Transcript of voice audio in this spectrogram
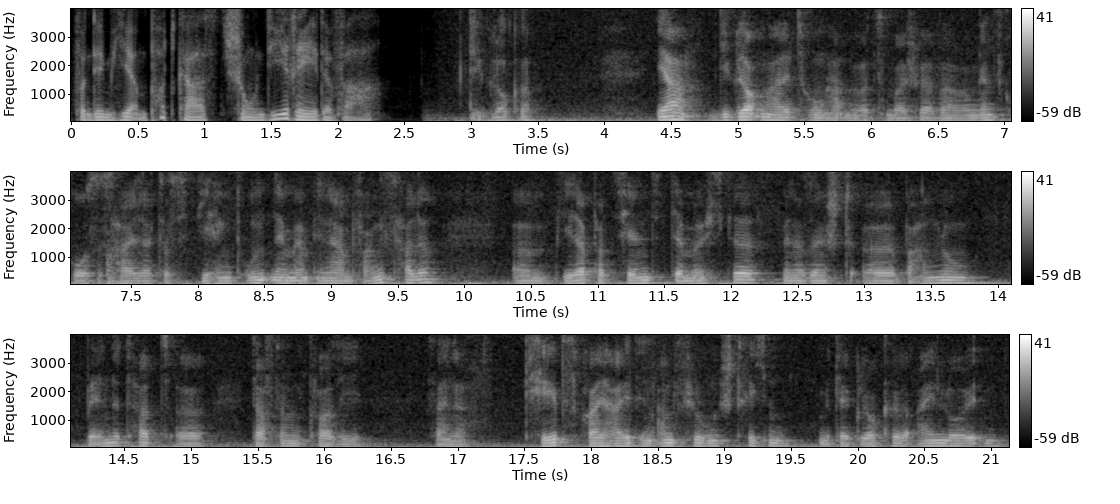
von dem hier im Podcast schon die Rede war. Die Glocke. Ja, die Glockenhalterung hatten wir zum Beispiel, war ein ganz großes Highlight. Das, die hängt unten in der Empfangshalle. Ähm, jeder Patient, der möchte, wenn er seine äh, Behandlung beendet hat, äh, darf dann quasi seine Krebsfreiheit in Anführungsstrichen mit der Glocke einläuten,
